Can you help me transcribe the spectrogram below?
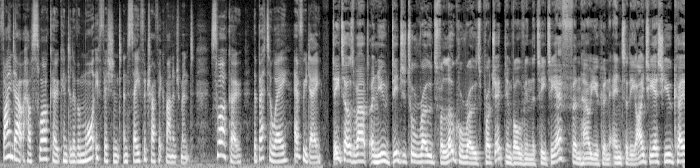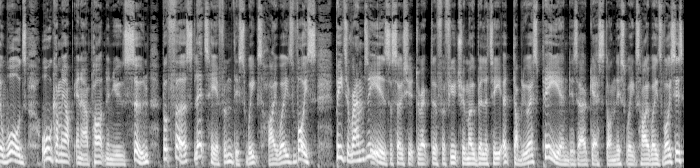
find out how Swarco can deliver more efficient and safer traffic management. Swarco, the better way every day. Details about a new Digital Roads for Local Roads project involving the TTF and how you can enter the ITS UK Awards, all coming up in our partner news soon. But first, let's hear from this week's Highways Voice. Peter Ramsey is Associate Director for Future Mobility at WSP and is our guest on this week's Highways Voices.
